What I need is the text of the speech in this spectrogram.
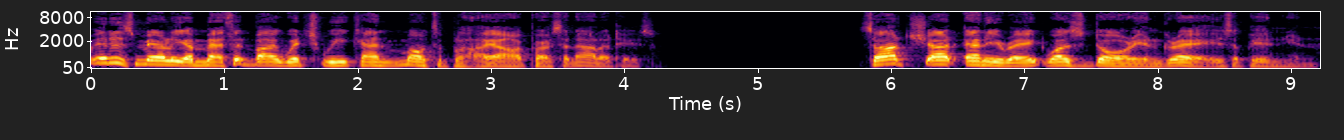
It is merely a method by which we can multiply our personalities. Such, at any rate, was Dorian Gray's opinion.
